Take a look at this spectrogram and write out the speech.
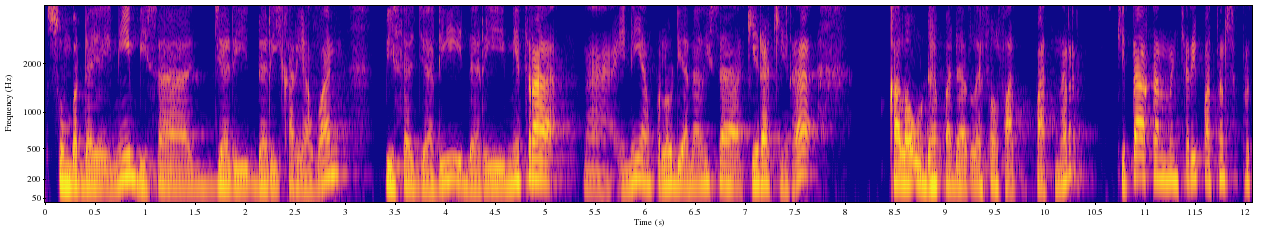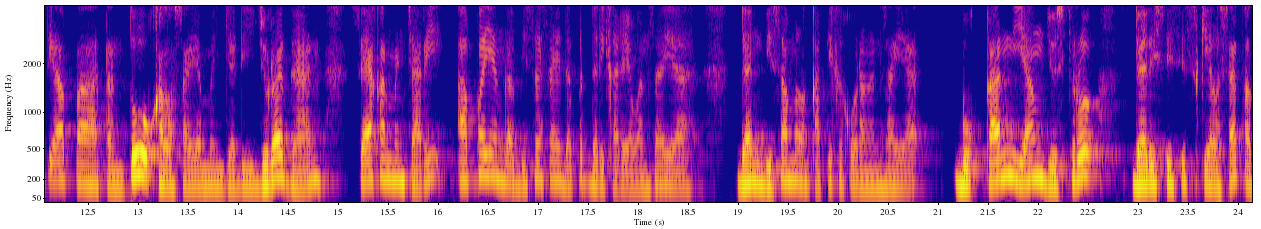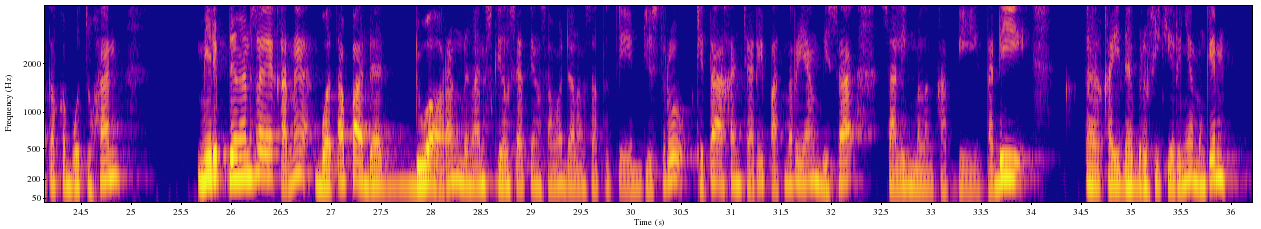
sumber daya ini bisa jadi dari karyawan, bisa jadi dari mitra. Nah, ini yang perlu dianalisa. Kira-kira kalau udah pada level partner, kita akan mencari partner seperti apa. Tentu kalau saya menjadi juragan, saya akan mencari apa yang nggak bisa saya dapat dari karyawan saya dan bisa melengkapi kekurangan saya. Bukan yang justru dari sisi skill set atau kebutuhan mirip dengan saya karena buat apa ada dua orang dengan skill set yang sama dalam satu tim. Justru kita akan cari partner yang bisa saling melengkapi. Tadi eh, kaidah berpikirnya mungkin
